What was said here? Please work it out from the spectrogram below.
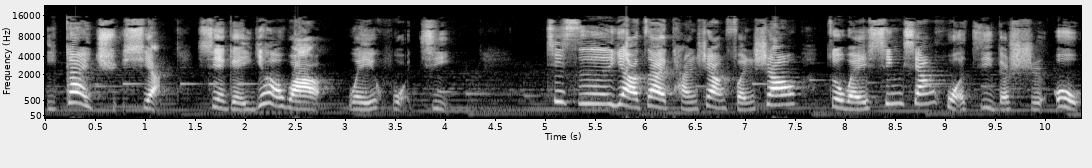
一概取下，献给耶和华为火祭。祭司要在坛上焚烧，作为馨香火祭的食物。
